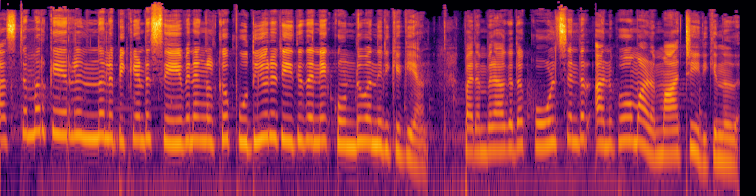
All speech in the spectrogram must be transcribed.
കസ്റ്റമർ കെയറിൽ നിന്ന് ലഭിക്കേണ്ട സേവനങ്ങൾക്ക് പുതിയൊരു രീതി തന്നെ കൊണ്ടുവന്നിരിക്കുകയാണ്. പരമ്പരാഗത കോൾ സെന്റർ അനുഭവമാണ് മാറ്റിയിരിക്കുന്നത്.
